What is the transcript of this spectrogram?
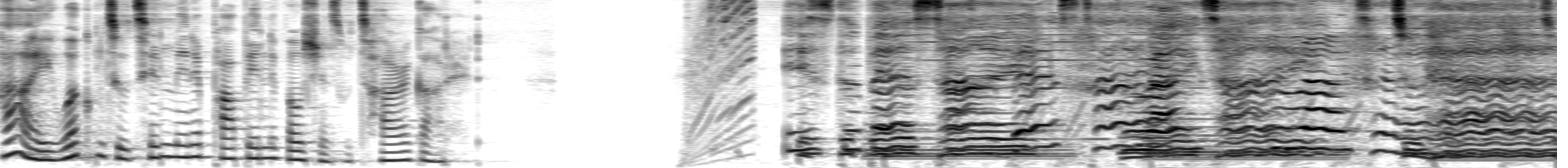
Hi, welcome to 10 Minute Pop In Devotions with Tara Goddard. It's the best time, best time, right time, right time to have, to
